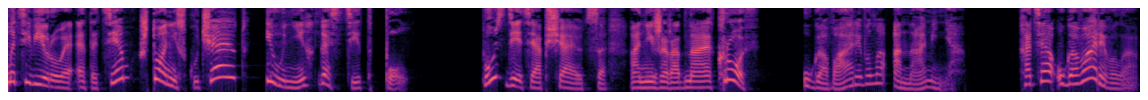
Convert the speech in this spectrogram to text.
мотивируя это тем, что они скучают и у них гостит пол. «Пусть дети общаются, они же родная кровь», — уговаривала она меня. Хотя уговаривала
